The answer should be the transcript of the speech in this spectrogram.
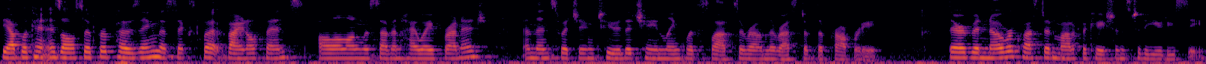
The applicant is also proposing the six-foot vinyl fence all along the seven highway frontage and then switching to the chain link with slats around the rest of the property. There have been no requested modifications to the UDC.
